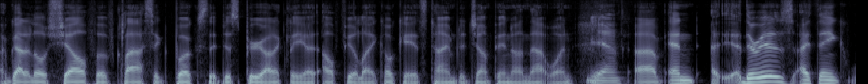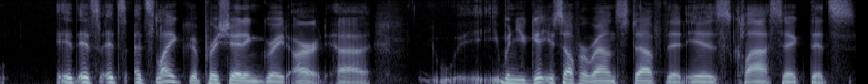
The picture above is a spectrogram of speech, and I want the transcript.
I've got a little shelf of classic books that just periodically I- I'll feel like okay, it's time to jump in on that one. yeah. Um, and uh, there is, I think, it, it's it's it's like appreciating great art. Uh, when you get yourself around stuff that is classic, that's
